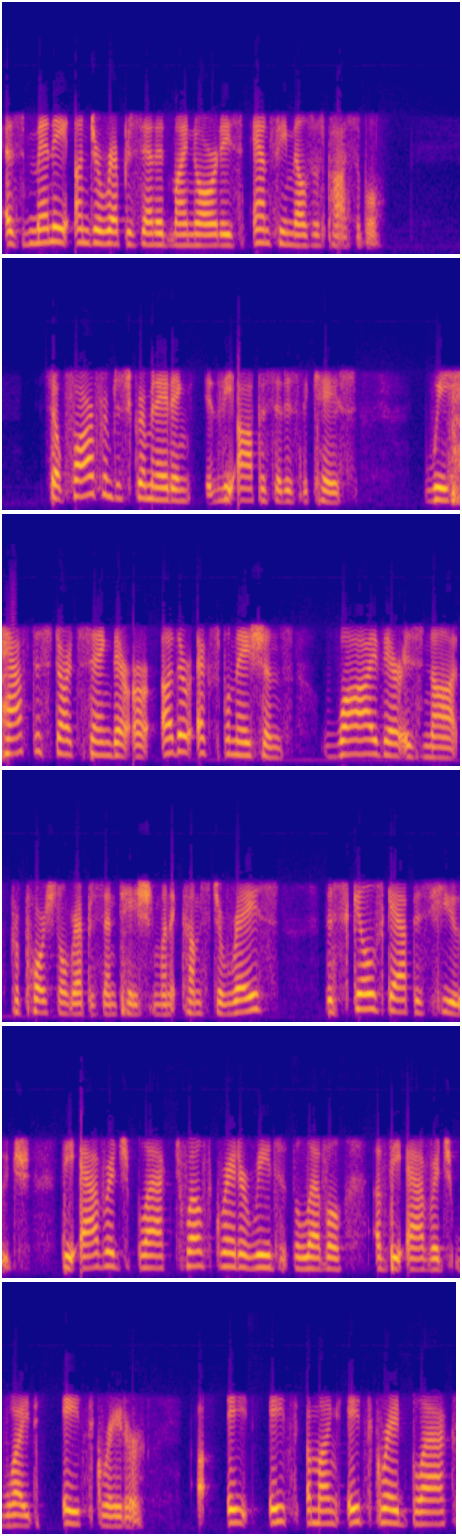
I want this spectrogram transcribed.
as many underrepresented minorities and females as possible. So far from discriminating, the opposite is the case. We have to start saying there are other explanations why there is not proportional representation when it comes to race. The skills gap is huge. The average black 12th grader reads at the level of the average white 8th grader. Uh, eight, eighth, among 8th grade blacks,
